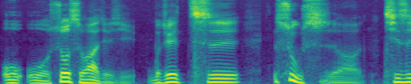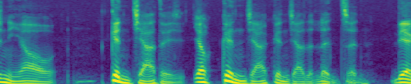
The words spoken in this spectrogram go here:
我我说实话就是，我觉得吃素食哦，其实你要更加的，要更加更加的认真，你要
